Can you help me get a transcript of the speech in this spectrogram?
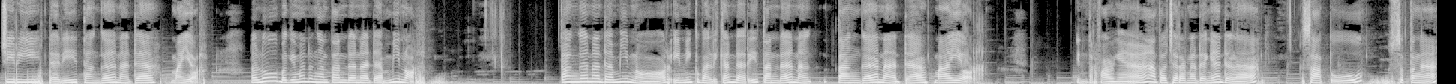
ciri dari tangga nada mayor. Lalu bagaimana dengan tanda nada minor? Tangga nada minor ini kebalikan dari tanda na tangga nada mayor intervalnya atau jarak nadanya adalah satu setengah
